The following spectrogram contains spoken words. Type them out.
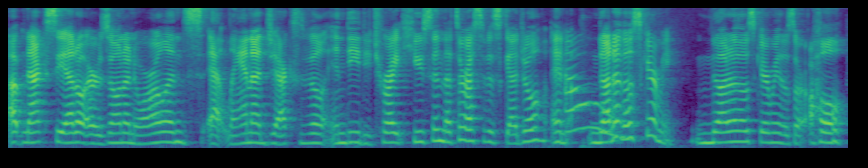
Up next, Seattle, Arizona, New Orleans, Atlanta, Jacksonville, Indy, Detroit, Houston. That's the rest of his schedule. And none of those scare me. None of those scare me. Those are all,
